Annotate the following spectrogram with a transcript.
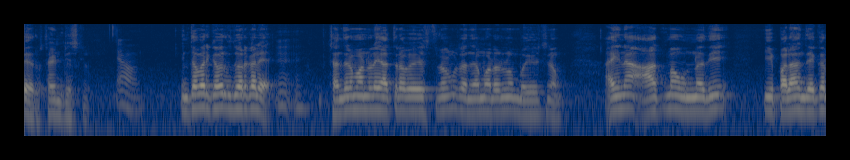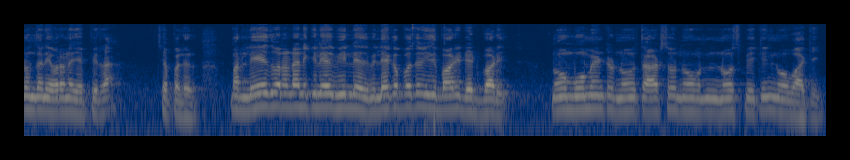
లేరు సైంటిస్టులు. ఇంతవరకు ఎవరికి దొరకలే. చంద్రమండల యాత్ర పోయిస్తున్నాం చంద్రమండలంలో పోయించినాం అయినా ఆత్మ ఉన్నది ఈ పలానా దగ్గర ఉందని ఎవరైనా చెప్పిర్రా? చెప్పలేరు. మరి లేదు అనడానికి లేదు వీలు లేదు. లేకపోతే ఇది body dead body. No movement no thoughts no no speaking no walking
